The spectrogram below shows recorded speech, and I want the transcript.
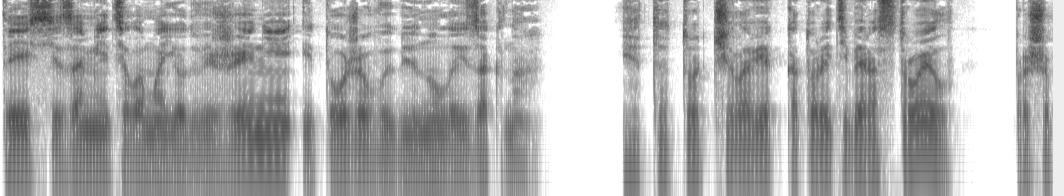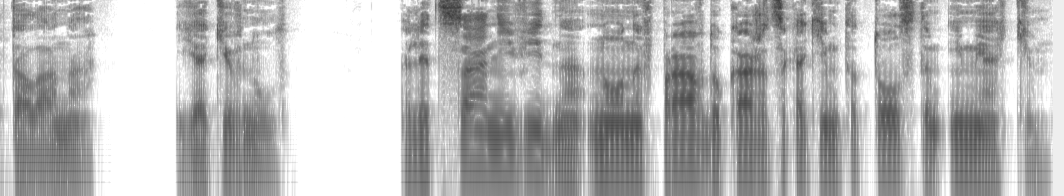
Тесси заметила мое движение и тоже выглянула из окна. «Это тот человек, который тебя расстроил?» — прошептала она. Я кивнул. Лица не видно, но он и вправду кажется каким-то толстым и мягким.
